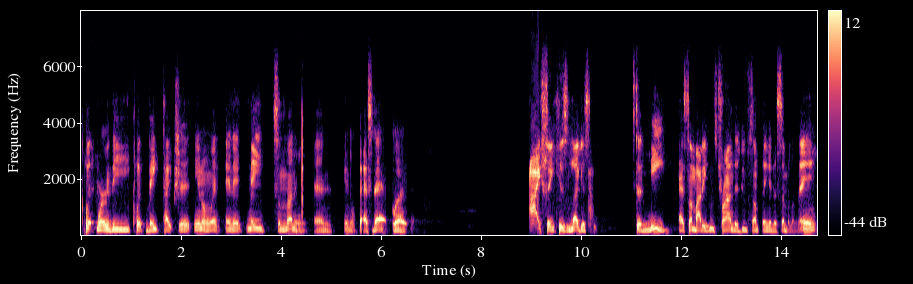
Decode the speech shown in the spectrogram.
clip worthy, clickbait type shit, you know, and, and it made some money. And, you know, that's that. But I think his legacy to me as somebody who's trying to do something in a similar vein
